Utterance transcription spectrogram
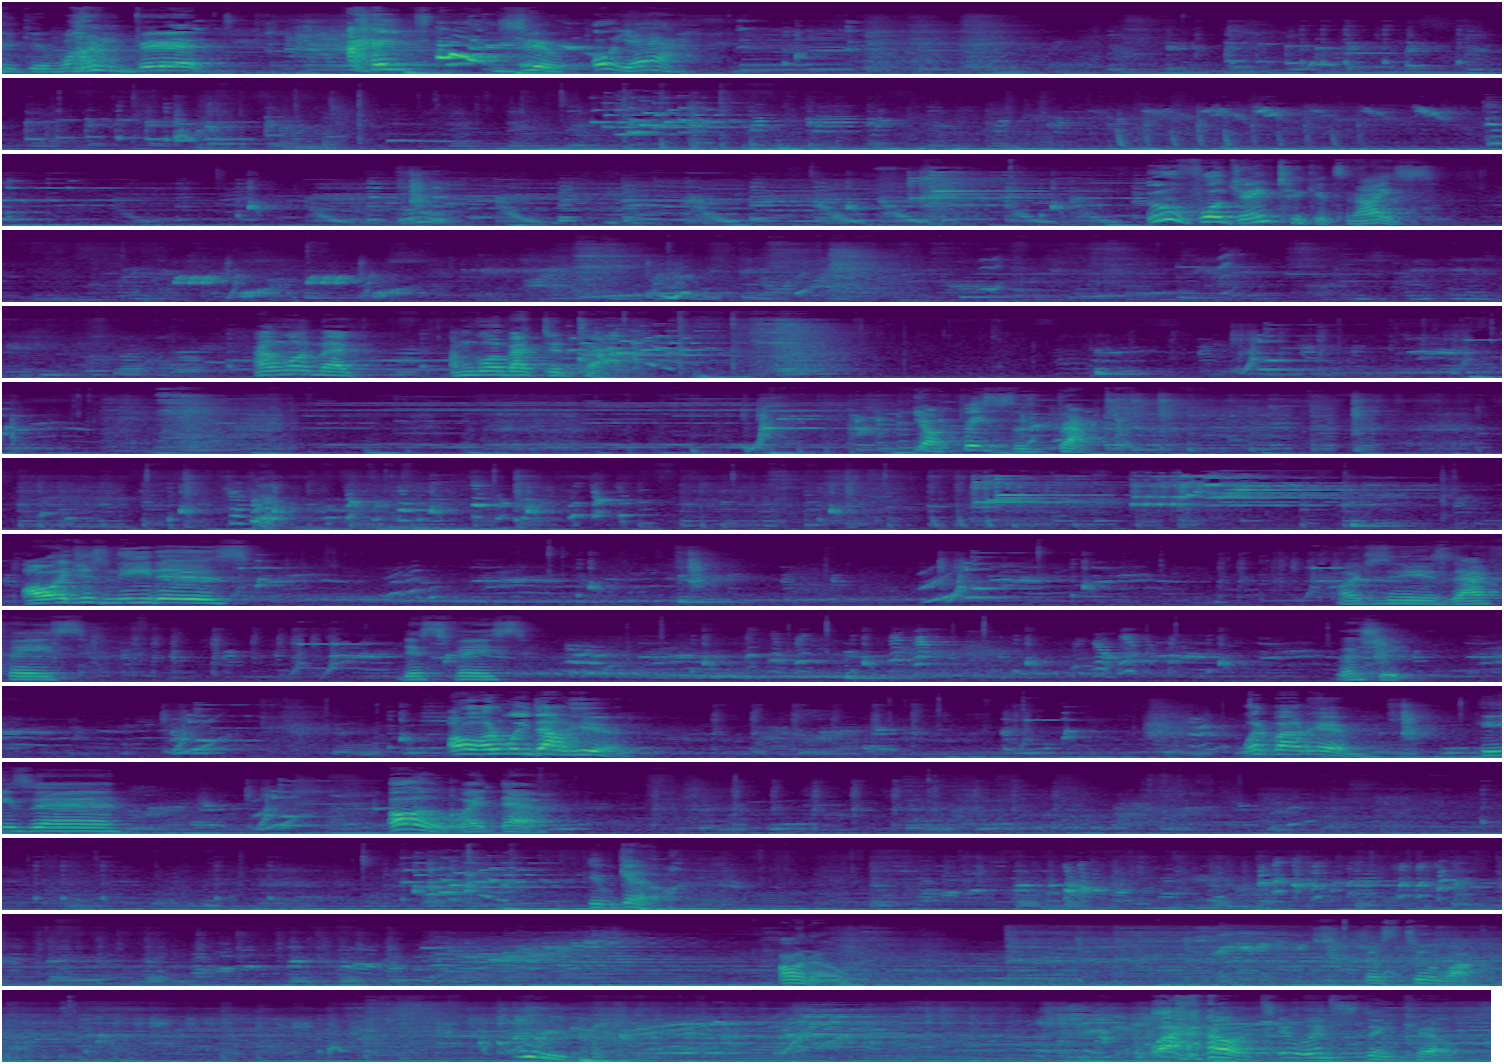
Get one bit. I told you. Oh yeah. Ooh, four game tickets, nice. I'm going back. I'm going back to the top. Your face is back. All I just need is all I just need is that face, this face. Where's she? Oh, all the way down here. What about him? He's in. Oh, right there. Here we go. Oh no. Just two lock. Wow, two instant kills.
